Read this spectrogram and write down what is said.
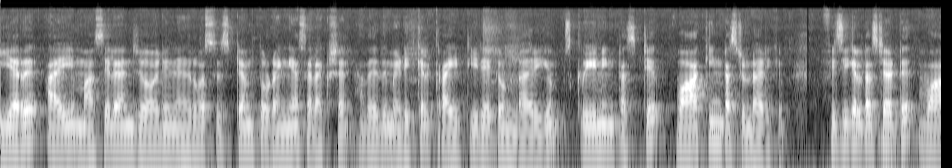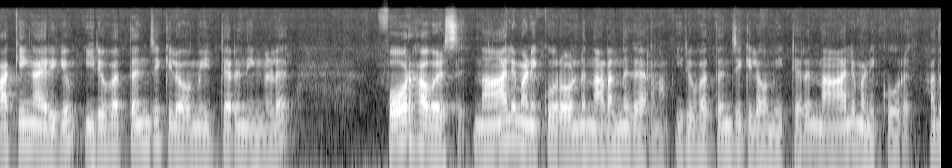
ear eye muscle and join nervous system തുടങ്ങിയ സെലക്ഷൻ അതായത് മെഡിക്കൽ ക്രൈറ്റീരിയ ഒക്കെ ഉണ്ടായിരിക്കും. സ്ക്രീനിങ് ടെസ്റ്റ് വാക്കിംഗ് ടെസ്റ്റ് ഉണ്ടായിരിക്കും. ഫിസിക്കൽ ടെസ്റ്റായിട്ട് വാക്കിംഗ് ആയിരിക്കും ഇരുപത്തഞ്ച് കിലോമീറ്റർ നിങ്ങൾ ഫോർ ഹവേഴ്സ് നാല് മണിക്കൂർ കൊണ്ട് നടന്നു കയറണം. ഇരുപത്തഞ്ച് കിലോമീറ്റർ നാല് മണിക്കൂർ. അത്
